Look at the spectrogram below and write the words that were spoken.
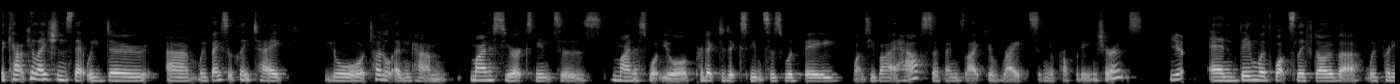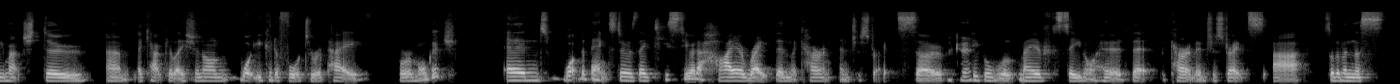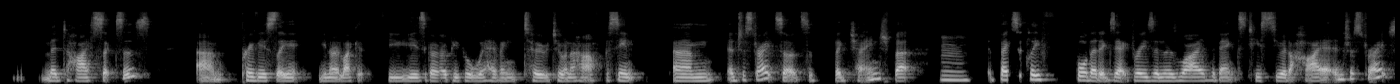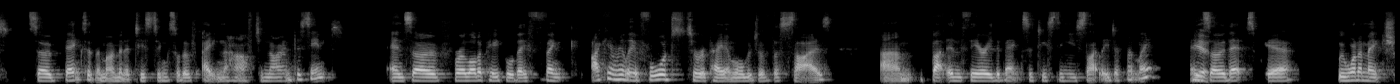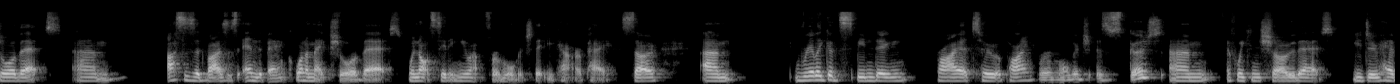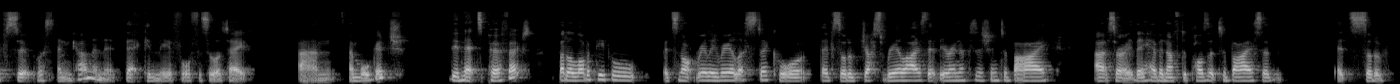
the calculations that we do, um, we basically take your total income minus your expenses, minus what your predicted expenses would be once you buy a house. So, things like your rates and your property insurance. Yep. And then with what's left over, we pretty much do um, a calculation on what you could afford to repay for a mortgage. And what the banks do is they test you at a higher rate than the current interest rates. So okay. people will, may have seen or heard that the current interest rates are sort of in this mid to high sixes. Um, previously, you know, like a few years ago, people were having two, two and a half percent um, interest rate. So it's a big change. But mm. basically, for that exact reason is why the banks test you at a higher interest rate. so banks at the moment are testing sort of eight and a half to nine percent. And so for a lot of people, they think I can really afford to repay a mortgage of this size. Um, but in theory, the banks are testing you slightly differently. And yeah. so that's where we want to make sure that um, us as advisors and the bank want to make sure that we're not setting you up for a mortgage that you can't repay. So um, really good spending prior to applying for a mortgage is good um, if we can show that you do have surplus income and that that can therefore facilitate um, a mortgage then that's perfect but a lot of people it's not really realistic or they've sort of just realized that they're in a position to buy uh, sorry they have enough deposit to buy so it's sort of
